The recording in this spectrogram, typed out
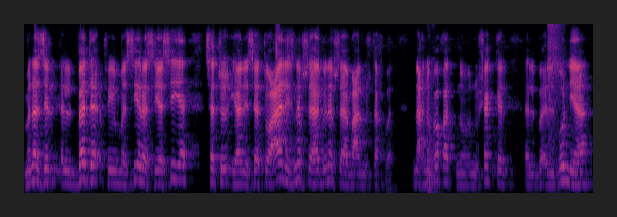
من أجل البدء في مسيرة سياسية ست يعني ستعالج نفسها بنفسها مع المستقبل. نحن فقط نشكل البنية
